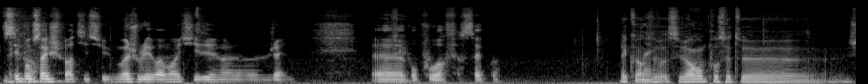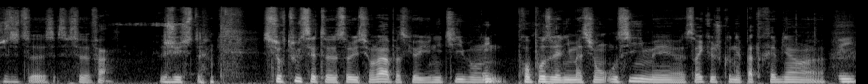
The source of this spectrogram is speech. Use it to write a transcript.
c'est pour ça que je suis parti dessus moi je voulais vraiment utiliser Unreal euh, okay. pour pouvoir faire ça quoi d'accord ouais. c'est vraiment pour cette euh, juste enfin juste surtout cette solution là parce que Unity bon, oui. propose l'animation aussi mais c'est vrai que je connais pas très bien oui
